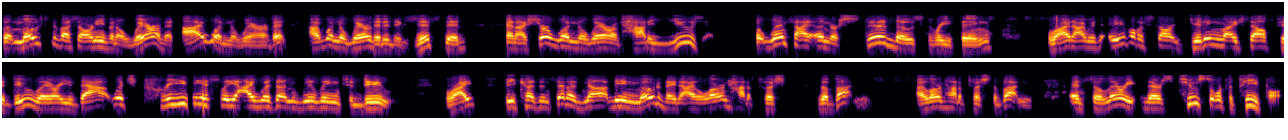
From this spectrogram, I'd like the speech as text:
But most of us aren't even aware of it. I wasn't aware of it. I wasn't aware that it existed, and I sure wasn't aware of how to use it. But once I understood those three things, right, I was able to start getting myself to do, Larry, that which previously I was unwilling to do, right? Because instead of not being motivated, I learned how to push the buttons. I learned how to push the buttons. And so, Larry, there's two sorts of people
